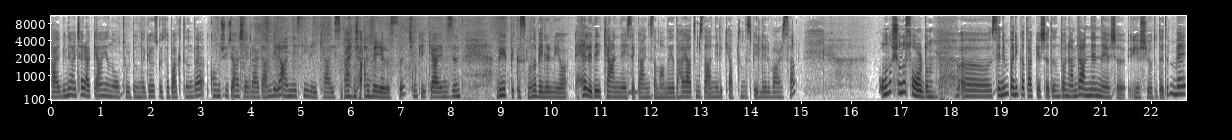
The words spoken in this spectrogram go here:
kalbini açarak yan yana oturduğunda, göz göze baktığında konuşacağı şeylerden biri annesiyle hikayesi. Bence anne yarası. Çünkü hikayemizin büyük bir kısmını belirliyor. Hele de iki anneysek aynı zamanda ya da hayatımızda annelik yaptığımız birileri varsa. Onu şunu sordum. Ee, senin panik atak yaşadığın dönemde annenle yaşa, yaşıyordu dedim ve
